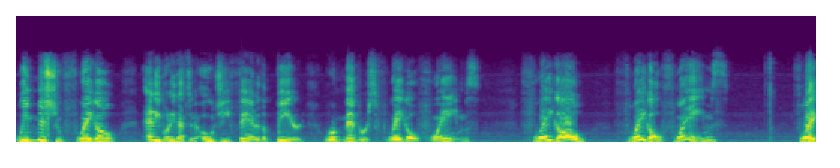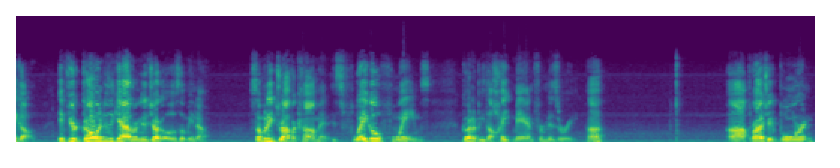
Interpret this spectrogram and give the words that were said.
We miss you, Fuego. Anybody that's an OG fan of the beard remembers Fuego Flames. Fuego, Fuego Flames, Fuego. If you're going to the Gathering of Juggalos, let me know. Somebody drop a comment. Is Fuego Flames going to be the hype man for Misery? Huh? Uh, Project Born,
